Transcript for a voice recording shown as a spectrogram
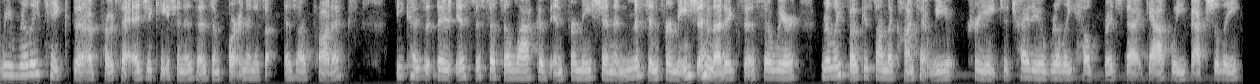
we really take the approach that education is as important as as our products because there is just such a lack of information and misinformation that exists. So we're really focused on the content we create to try to really help bridge that gap. We've actually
